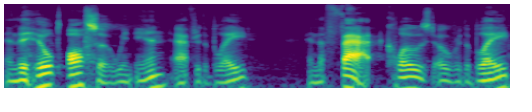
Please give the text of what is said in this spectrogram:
And the hilt also went in after the blade, and the fat closed over the blade,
